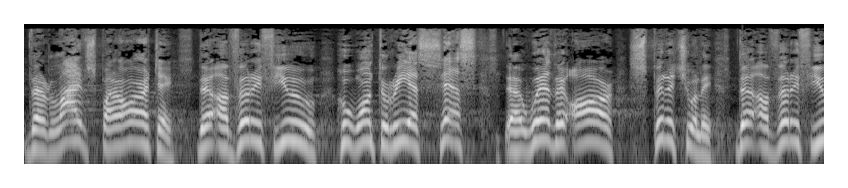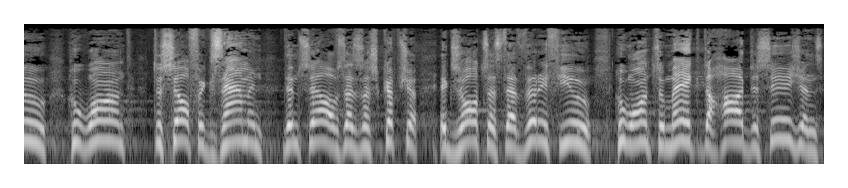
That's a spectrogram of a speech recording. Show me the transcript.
their life's priority. There are very few who want to reassess uh, where they are spiritually. There are very few who want to self examine themselves, as the scripture exalts us. There are very few who want to make the hard decisions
